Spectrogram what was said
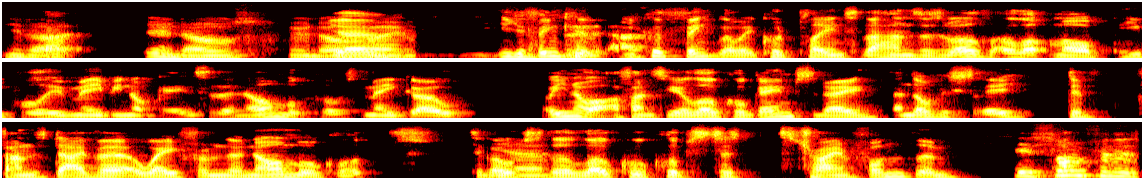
you know, uh, who knows? Who knows? Yeah. Mate? You think it, you could think though it could play into the hands as well. A lot more people who maybe not get into the normal clubs may go, oh, you know what? I fancy a local game today, and obviously the fans divert away from the normal clubs to go yeah. to the local clubs to, to try and fund them. It's something that's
